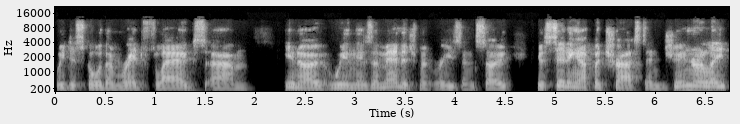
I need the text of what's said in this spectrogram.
we just call them red flags. Um, you know, when there's a management reason. So you're setting up a trust, and generally,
